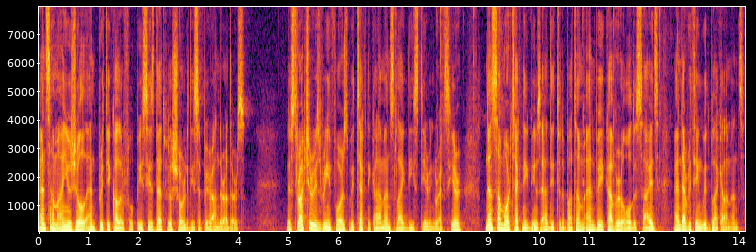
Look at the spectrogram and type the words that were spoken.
and some unusual and pretty colorful pieces that will surely disappear under others. The structure is reinforced with Technic elements like these steering racks here, then some more Technic beams added to the bottom and we cover all the sides and everything with black elements.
